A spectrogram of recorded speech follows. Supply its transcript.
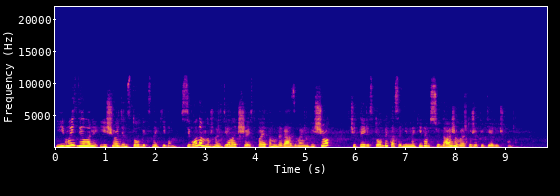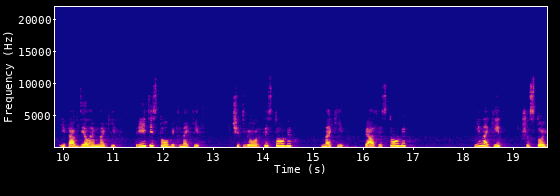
И мы сделали еще один столбик с накидом. Всего нам нужно сделать 6, поэтому довязываем еще 4 столбика с одним накидом сюда же, в эту же петелечку. Итак, делаем накид. Третий столбик, накид. Четвертый столбик, накид. Пятый столбик и накид. Шестой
